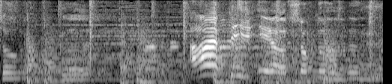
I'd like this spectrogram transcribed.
So good. I feel so good.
